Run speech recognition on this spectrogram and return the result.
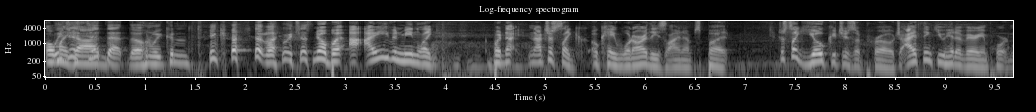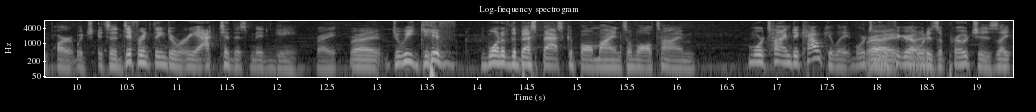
oh we my just god, did that though, and we couldn't think of it. Like we just No, but I, I even mean like, but not not just like okay, what are these lineups, but just like Jokic's approach. I think you hit a very important part, which it's a different thing to react to this mid game, right? right. Do we give one of the best basketball minds of all time more time to calculate, more time to Right, figure out what his approach is. Like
